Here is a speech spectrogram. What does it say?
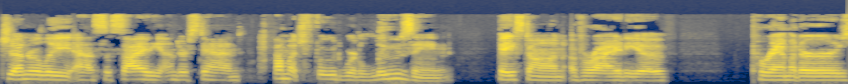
generally as society understand how much food we're losing based on a variety of parameters,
